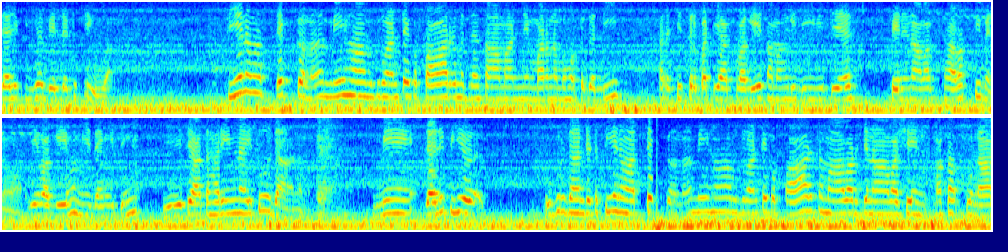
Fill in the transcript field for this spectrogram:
දැලිපිහ බෙල්ලට තිව්වා. තියෙනවත් එක්කම මේ හාමුදුරුවන්ට එක පාරම දැන් සාමාන්‍ය මරණ මොහොතකදී අර චිත්‍රපටියක් වගේ තමන්ගේ ජීවිතය පෙනෙන අවස්ථාවක් තිබෙනවා. ඒ වගේම මේ දැන් ඉතින් ජීවිතය අතහරින්නයි සූදානම. මේ දැලිපිය උගුරු දණ්ඩට තියෙනවත් එක්කම මේ හාමුදුරන්ට එක පාරටම ආවර්ජනා වශයෙන් මතක් වුණා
